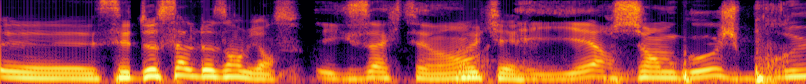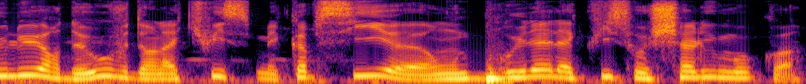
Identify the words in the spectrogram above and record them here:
euh, c'est deux salles, deux ambiances. Exactement. Et hier, jambe gauche, brûlure de ouf dans la cuisse, mais comme si euh, on brûlait la cuisse au chalumeau, quoi.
